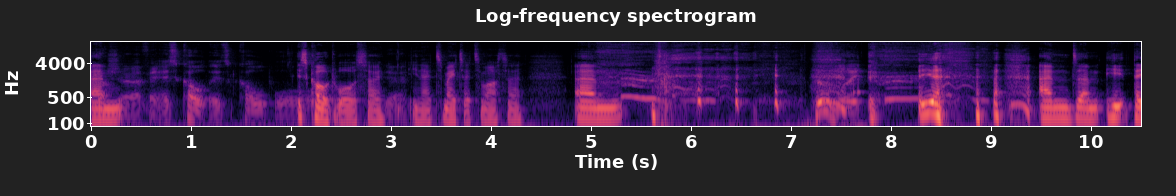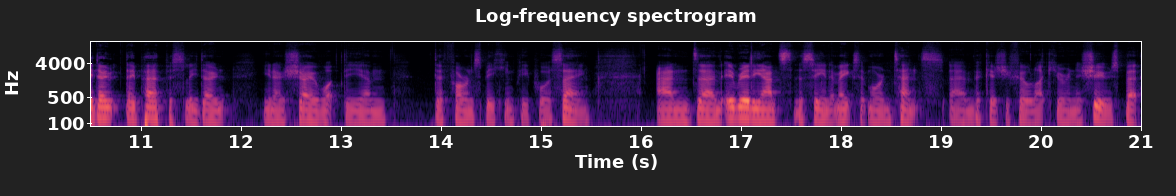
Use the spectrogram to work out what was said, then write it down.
Um, Russia, I think it's cold. It's Cold War. It's Cold War, so Yeah. you know, tomato, tomato. Um, yeah, and um, he they don't they purposely don't you know show what the um, the foreign speaking people are saying, and um, it really adds to the scene. It makes it more intense um, because you feel like you're in his shoes. But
